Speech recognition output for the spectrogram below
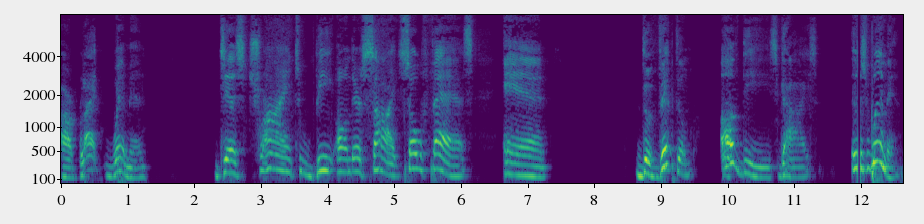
are black women just trying to be on their side so fast and the victim of these guys is women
